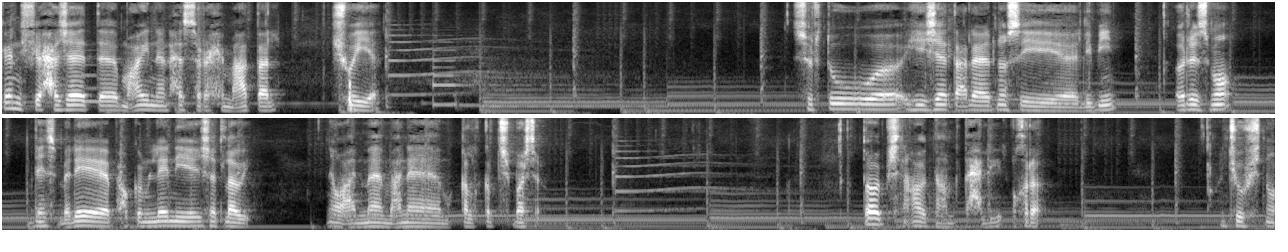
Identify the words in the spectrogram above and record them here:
كانش في حاجات معينة نحس روحي معطل شوية. surtout هي جات على نصي ليمين. heureusement بالنسبة لي بحكم لاني شطلاوي. نوعا ما معناه مقلقتش برشا. طبعا باش نعاود نعمل تحاليل أخرى. نشوف شنو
